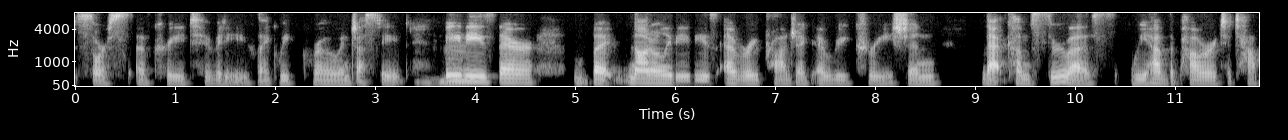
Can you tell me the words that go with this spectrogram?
source of creativity like we grow and gestate mm-hmm. babies there but not only babies every project every creation that comes through us we have the power to tap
